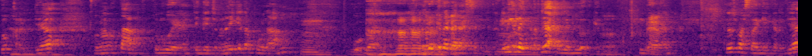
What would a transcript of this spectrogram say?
Gue kerja, gue bilang ntar tunggu ya tiga jam lagi kita pulang. Hmm. Gua, baru kita beresin gitu. Ini lagi kerja aja dulu gitu. Udah kan? Terus pas lagi kerja,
